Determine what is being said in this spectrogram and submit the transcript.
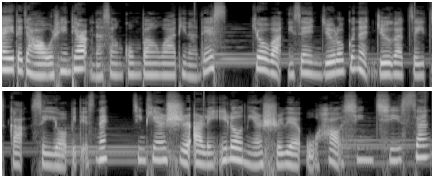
嘿，大家好，我是天天。皆さんこんばんは、ティナです。今日は二千十六年十月五日、水曜日ですね。今天是二零一六年十月五号，星期三。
